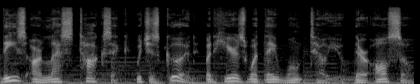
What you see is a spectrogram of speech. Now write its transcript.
These are less toxic, which is good, but here's what they won't tell you. They're also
